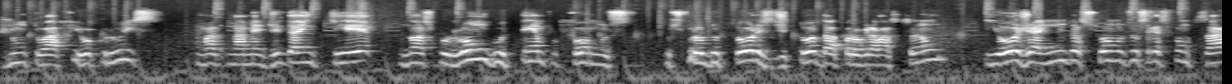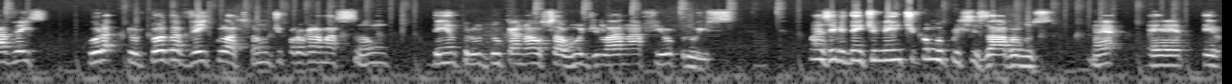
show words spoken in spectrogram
junto à Fiocruz, uma, na medida em que nós por longo tempo fomos os produtores de toda a programação e hoje ainda somos os responsáveis por, por toda a veiculação de programação dentro do canal Saúde lá na Fiocruz. Mas, evidentemente, como precisávamos né, é, ter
